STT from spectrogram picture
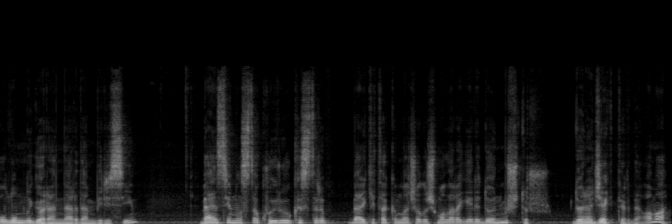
olumlu görenlerden birisiyim. Ben Simmons da kuyruğu kıstırıp belki takımla çalışmalara geri dönmüştür. Dönecektir de ama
